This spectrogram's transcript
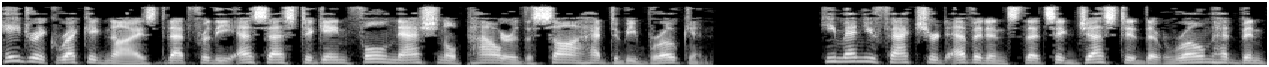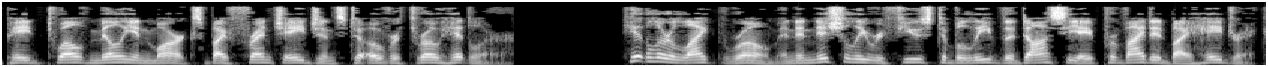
Heydrich recognized that for the SS to gain full national power the SA had to be broken. He manufactured evidence that suggested that Röhm had been paid 12 million marks by French agents to overthrow Hitler. Hitler liked Röhm and initially refused to believe the dossier provided by Heydrich.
